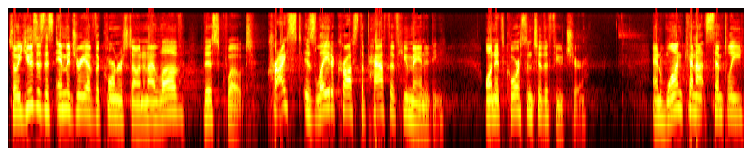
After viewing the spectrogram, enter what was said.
So he uses this imagery of the cornerstone, and I love this quote Christ is laid across the path of humanity on its course into the future. And one cannot simply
